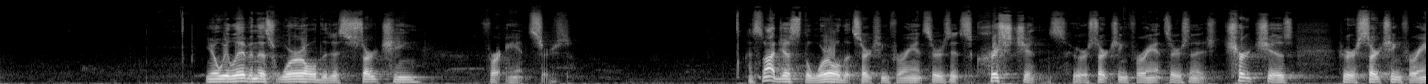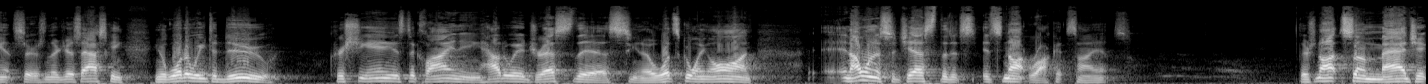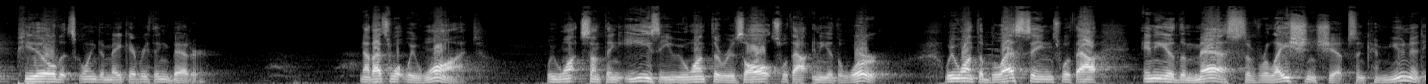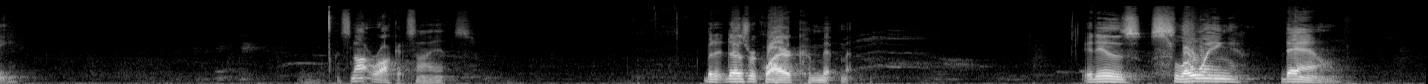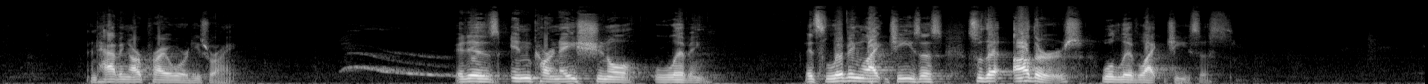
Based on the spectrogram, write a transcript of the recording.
You know, we live in this world that is searching for answers. It's not just the world that's searching for answers, it's Christians who are searching for answers, and it's churches who are searching for answers. And they're just asking, you know, what are we to do? Christianity is declining. How do we address this? You know, what's going on? And I want to suggest that it's, it's not rocket science. There's not some magic pill that's going to make everything better. Now, that's what we want. We want something easy. We want the results without any of the work. We want the blessings without any of the mess of relationships and community. It's not rocket science, but it does require commitment. It is slowing down and having our priorities right. It is incarnational living. It's living like Jesus so that others will live like Jesus.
